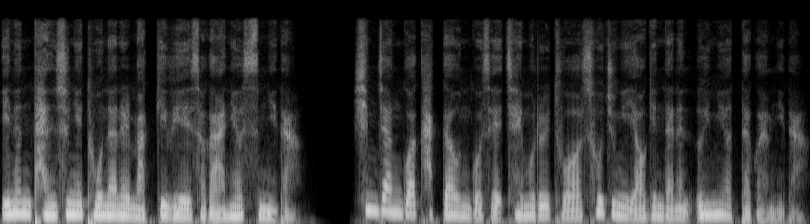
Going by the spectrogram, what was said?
이는 단순히 도난을 막기 위해서가 아니었습니다. 심장과 가까운 곳에 재물을 두어 소중히 여긴다는 의미였다고 합니다.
